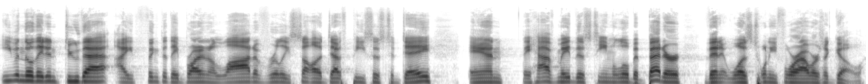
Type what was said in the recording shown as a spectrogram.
even though they didn't do that, I think that they brought in a lot of really solid depth pieces today and they have made this team a little bit better than it was 24 hours ago.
